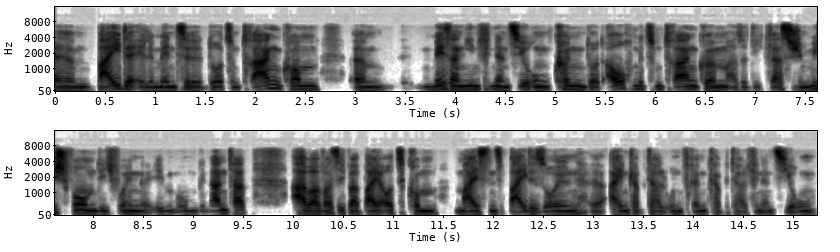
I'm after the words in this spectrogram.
ähm, beide Elemente dort zum Tragen kommen. Ähm, Mezzaninfinanzierungen können dort auch mit zum Tragen kommen, also die klassischen Mischformen, die ich vorhin eben oben genannt habe. Aber was ich bei Buyouts kommen, meistens beide Säulen, äh, Eigenkapital und Fremdkapitalfinanzierung,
